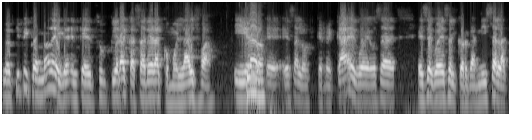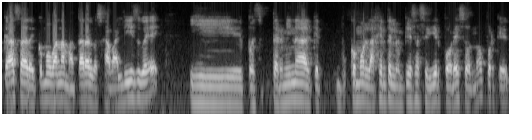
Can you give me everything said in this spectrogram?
lo típico, ¿no? De el que supiera cazar era como el alfa. Y claro. es, a lo que recae, güey. O sea, ese güey es el que organiza la casa de cómo van a matar a los jabalís, güey. Y pues termina que como la gente lo empieza a seguir por eso, ¿no? Porque,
